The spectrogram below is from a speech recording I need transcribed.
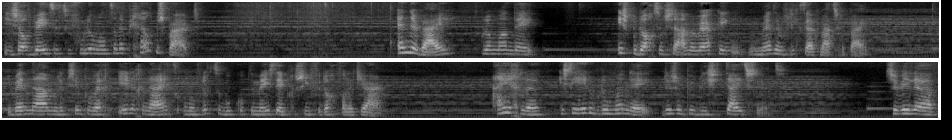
jezelf beter te voelen, want dan heb je geld bespaard. En daarbij, Blue is bedacht in samenwerking met een vliegtuigmaatschappij. Je bent namelijk simpelweg eerder geneigd om een vlucht te boeken op de meest depressieve dag van het jaar. Eigenlijk is die hele Blue Monday dus een publiciteitsstunt. Ze willen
